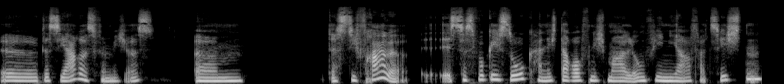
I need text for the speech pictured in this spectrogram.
äh, des Jahres für mich ist. Ähm, das ist die Frage. Ist es wirklich so? Kann ich darauf nicht mal irgendwie ein Jahr verzichten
